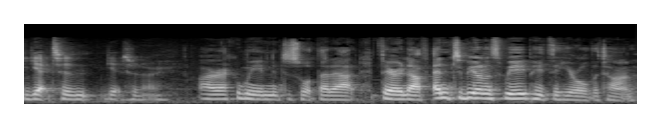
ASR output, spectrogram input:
yet to yet to know. I reckon we need to sort that out. Fair enough. And to be honest, we eat pizza here all the time.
